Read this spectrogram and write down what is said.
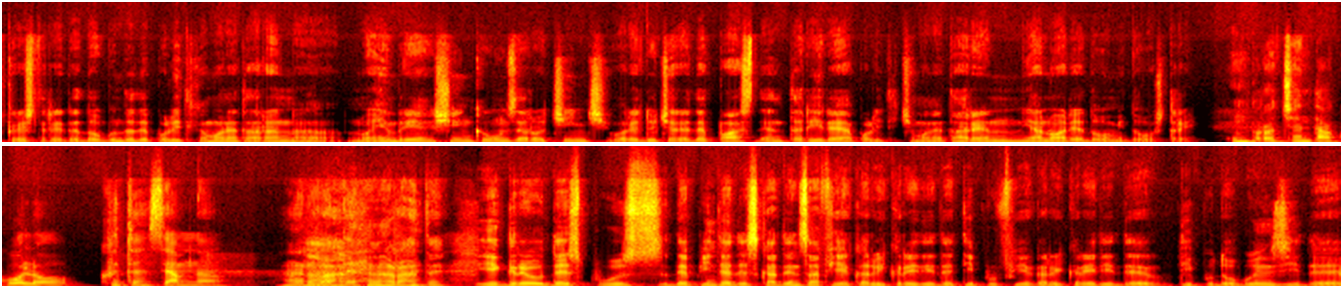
creștere de dobândă de politică monetară în uh, noiembrie și încă un 0,5 o reducere de pas de întărire a politicii monetare în ianuarie 2023. Un procent acolo cât înseamnă rate. La, rate. E greu de spus, depinde de scadența fiecărui credit, de tipul fiecărui credit, de tipul dobânzii, de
